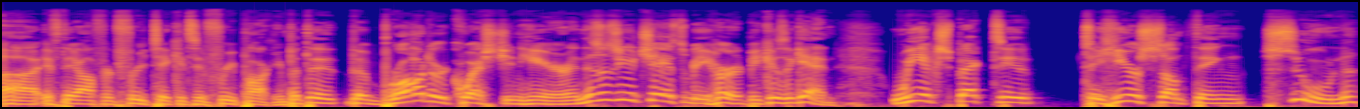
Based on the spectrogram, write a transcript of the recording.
uh, if they offered free tickets and free parking. But the the broader question here, and this is your chance to be heard, because again, we expect to to hear something soon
